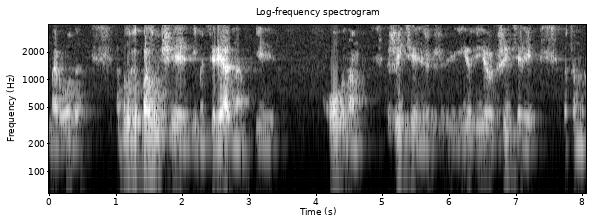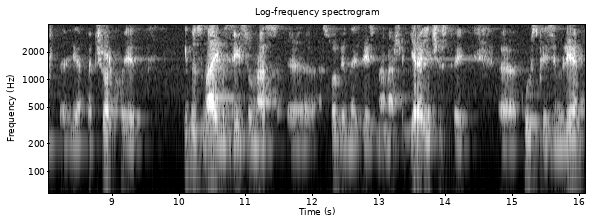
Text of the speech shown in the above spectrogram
народа, о благополучии и материальном, и духовном жителей, ее, ее жителей, потому что, я подчеркиваю, и мы знаем здесь у нас, э, особенно здесь на нашей героической э, Курской земле,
